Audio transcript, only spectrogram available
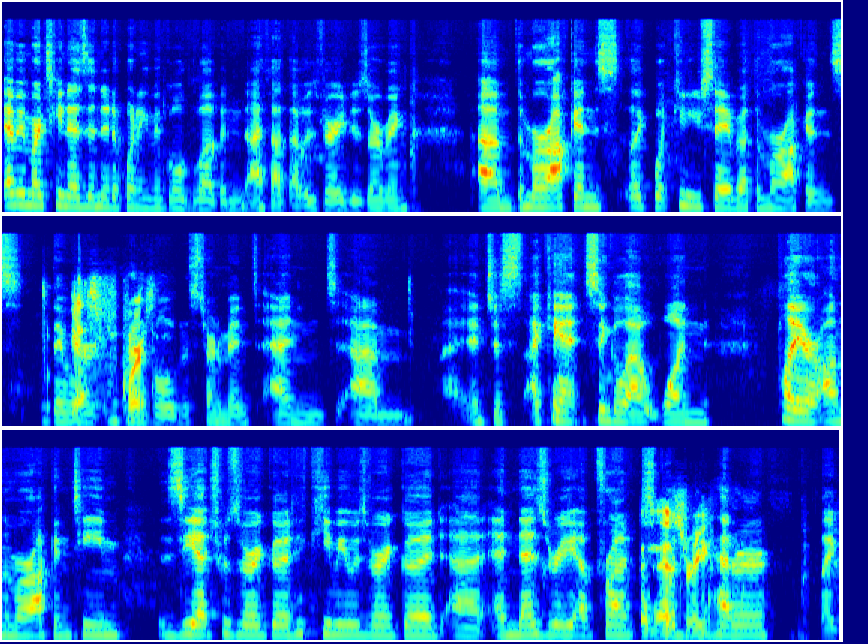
Emi Martinez ended up winning the Gold Glove, and I thought that was very deserving. Um, the Moroccans, like, what can you say about the Moroccans? They were Yes, course. incredible in this tournament, and um, it just I can't single out one player on the Moroccan team. Ziyech was very good. Hakimi was very good, uh, and Nesyri up front And Nesyri. header. Like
